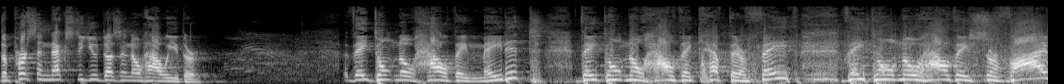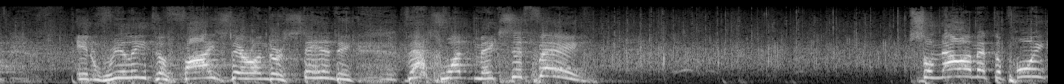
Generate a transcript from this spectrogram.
The person next to you doesn't know how either. They don't know how they made it. They don't know how they kept their faith. They don't know how they survived. It really defies their understanding. That's what makes it faith. So now I'm at the point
